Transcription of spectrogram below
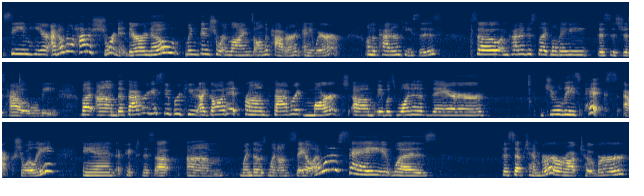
seam here, I don't know how to shorten it. There are no lengthen shorten lines on the pattern anywhere on the pattern pieces. So I'm kind of just like, well, maybe this is just how it will be. But um, the fabric is super cute. I got it from Fabric Mart. Um, it was one of their Julie's picks, actually. And I picked this up um, when those went on sale. I want to say it was the September or October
